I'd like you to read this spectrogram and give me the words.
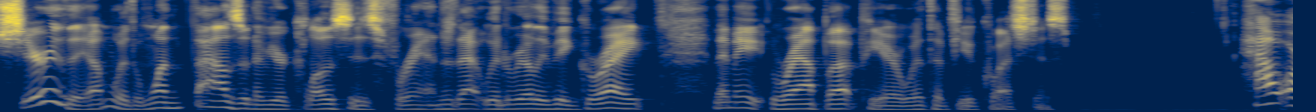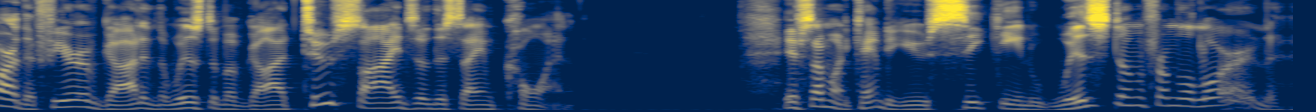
share them with 1,000 of your closest friends. That would really be great. Let me wrap up here with a few questions. How are the fear of God and the wisdom of God two sides of the same coin? If someone came to you seeking wisdom from the Lord,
